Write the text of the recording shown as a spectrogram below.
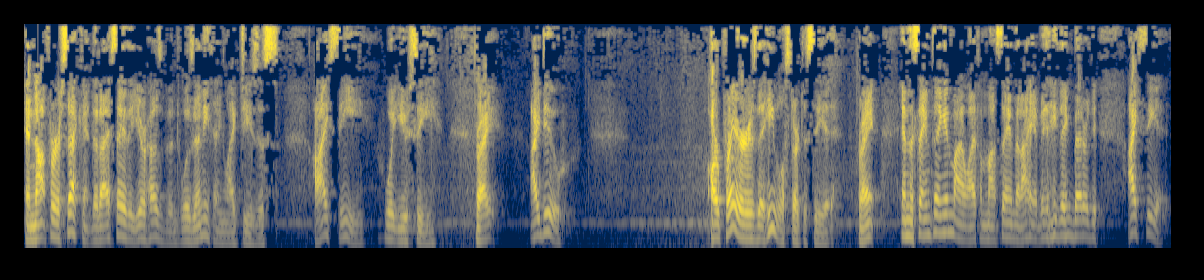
and not for a second did I say that your husband was anything like Jesus. I see what you see, right? I do. Our prayer is that he will start to see it, right? And the same thing in my life. I'm not saying that I have anything better. To, I see it.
